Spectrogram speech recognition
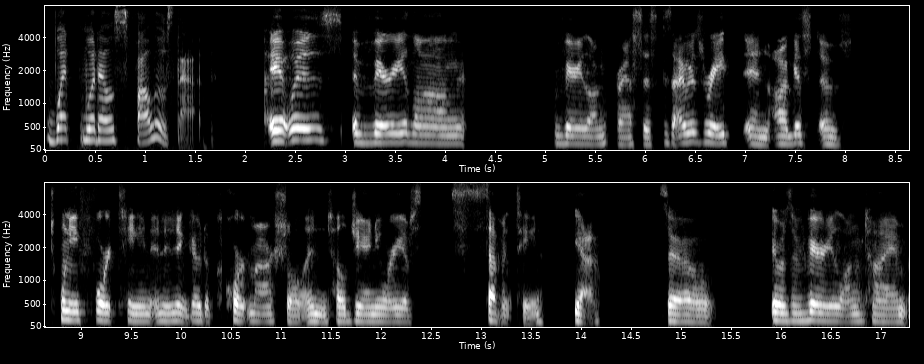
What what else follows that? It was a very long very long process because I was raped in August of 2014 and it didn't go to court martial until January of 17. Yeah. So it was a very long time.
